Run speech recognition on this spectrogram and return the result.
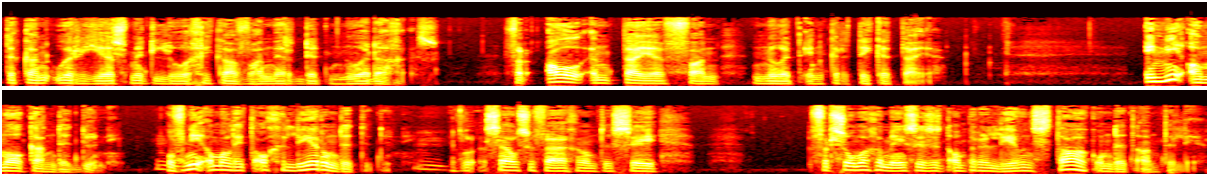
te kan oorheers met logika wanneer dit nodig is veral in tye van nood en kritieke tye. En nie almal kan dit doen nie. Of nie almal het al geleer om dit te doen nie. Ek wil selfs so ver gaan om te sê vir sommige mense is dit amper 'n lewenstaak om dit aan te leer.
